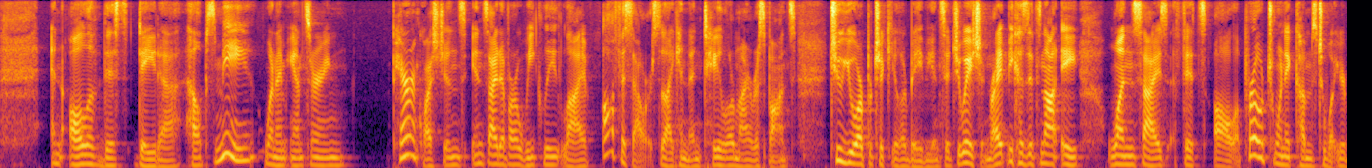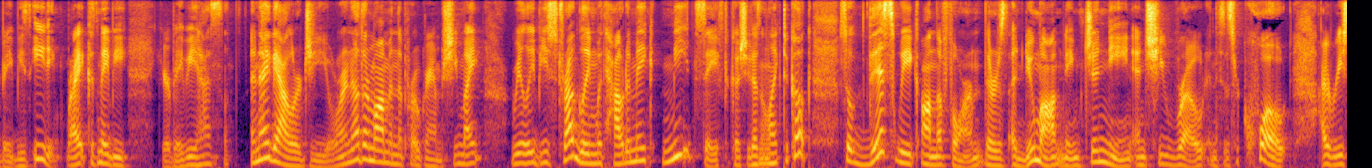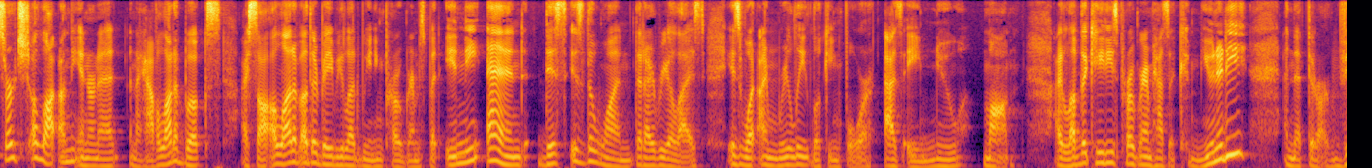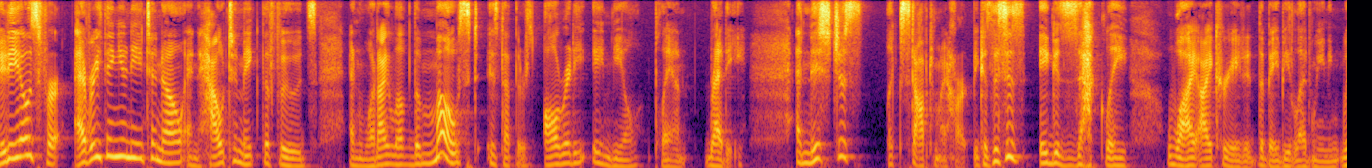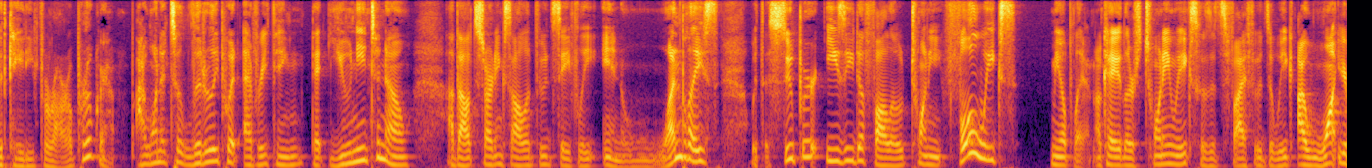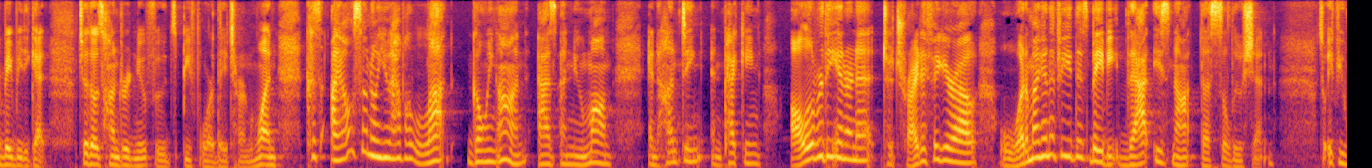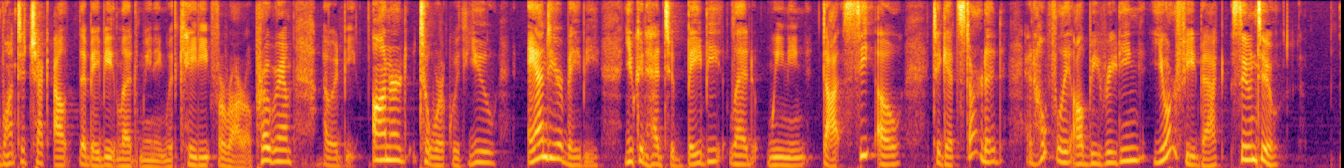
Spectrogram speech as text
And all of this data helps me when I'm answering parent questions inside of our weekly live office hours so I can then tailor my response to your particular baby and situation, right? Because it's not a one size fits all approach when it comes to what your baby's eating, right? Because maybe your baby has an egg allergy or another mom in the program, she might really be struggling with how to make meat safe because she doesn't like to cook. So this week on the forum, there's a new mom named Janine, and she wrote, and this is her quote I researched a lot on the internet and I have a lot of books. I saw a lot of other baby led weaning programs, but in the end, this is the one that I realized realized is what I'm really looking for as a new mom. I love that Katie's program has a community and that there are videos for everything you need to know and how to make the foods. And what I love the most is that there's already a meal plan ready. And this just like stopped my heart because this is exactly why I created the Baby Led Weaning with Katie Ferraro program. I wanted to literally put everything that you need to know about starting solid food safely in one place with a super easy to follow 20 full weeks meal plan. Okay, there's 20 weeks because it's five foods a week. I want your baby to get to those 100 new foods before they turn one because I also know you have a lot going on as a new mom and hunting and pecking all over the internet to try to figure out what am I going to feed this baby? That is not the solution. So if you want to check out the Baby Led Weaning with Katie Ferraro program, I would be honored to work with you and your baby, you can head to babyledweaning.co to get started, and hopefully, I'll be reading your feedback soon too.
